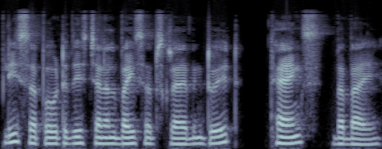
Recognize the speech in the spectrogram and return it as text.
Please support this channel by subscribing to it. Thanks. Bye bye.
